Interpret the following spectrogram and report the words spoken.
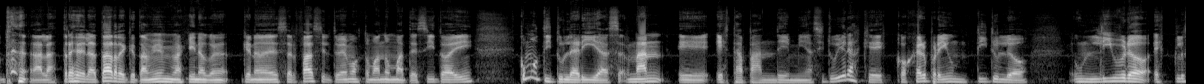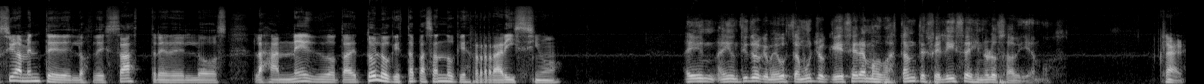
a las 3 de la tarde, que también me imagino que, no debe ser fácil, te vemos tomando un matecito ahí. ¿Cómo titularías, Hernán, eh, esta pandemia? Si tuvieras que escoger por ahí un título un libro exclusivamente de los desastres, de los las anécdotas, de todo lo que está pasando que es rarísimo. Hay un, hay un título que me gusta mucho que es Éramos bastante felices y no lo sabíamos. Claro.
